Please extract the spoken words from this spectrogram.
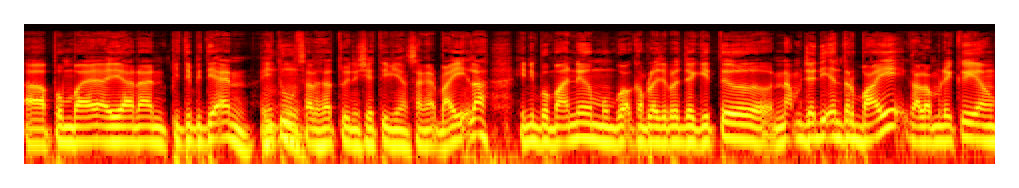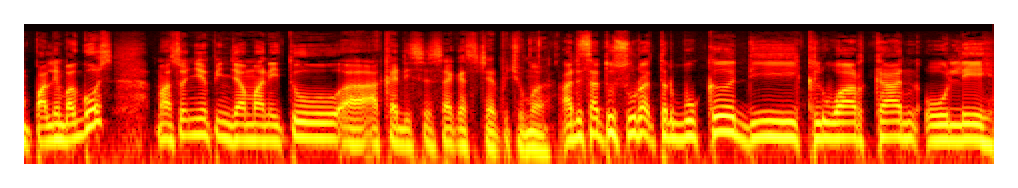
uh, pembayaran PTPTN mm-hmm. itu salah satu inisiatif yang sangat baik lah. Ini bermakna membuatkan pelajar-pelajar kita nak menjadi yang terbaik. Kalau mereka yang paling bagus maksudnya pinjaman itu uh, akan diselesaikan secara percuma. Ada satu surat terbuka dikeluarkan oleh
